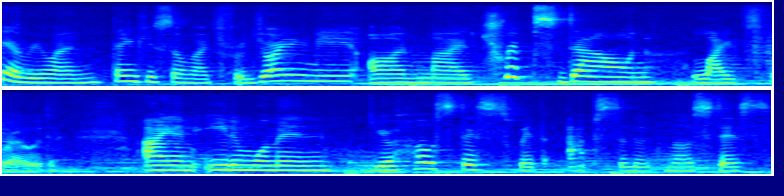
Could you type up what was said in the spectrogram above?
Hey everyone, thank you so much for joining me on my trips down life's road. I am Eden Woman, your hostess with absolute mostess.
